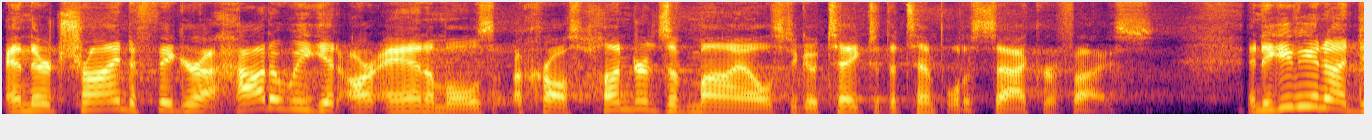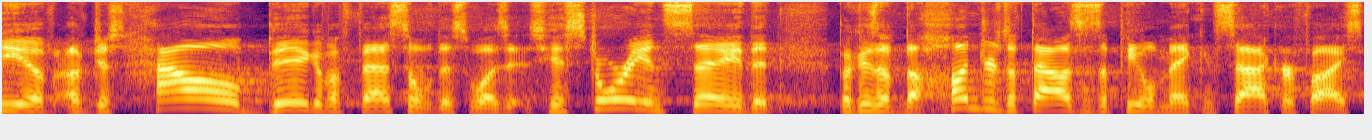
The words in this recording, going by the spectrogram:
and they're trying to figure out how do we get our animals across hundreds of miles to go take to the temple to sacrifice. And to give you an idea of, of just how big of a festival this was, historians say that because of the hundreds of thousands of people making sacrifice,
